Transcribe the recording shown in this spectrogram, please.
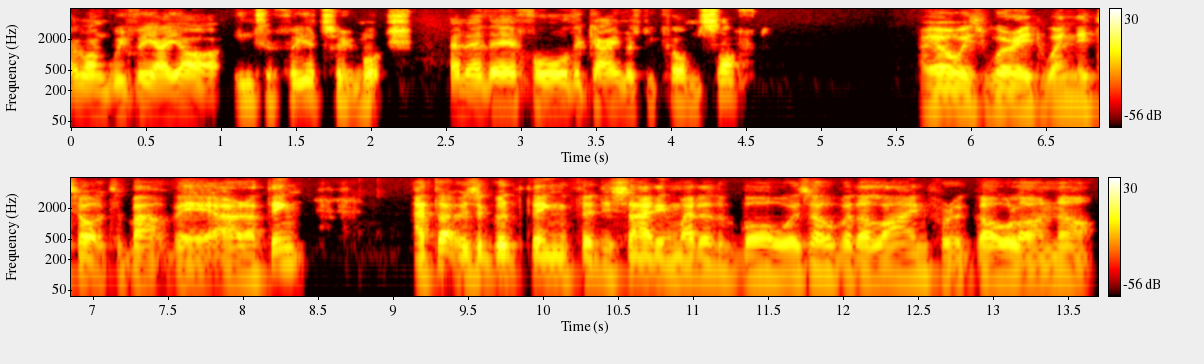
along with VAR, interfere too much, and are therefore the game has become soft? I always worried when they talked about VAR. I think I thought it was a good thing for deciding whether the ball was over the line for a goal or not.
